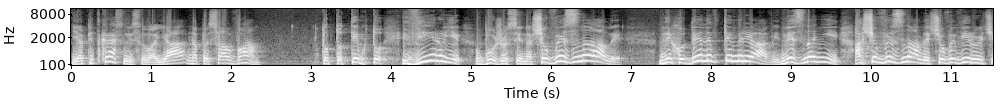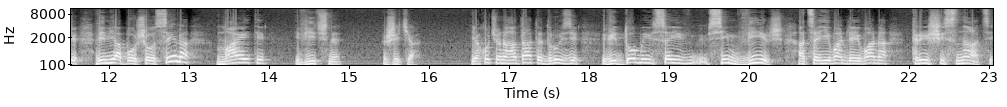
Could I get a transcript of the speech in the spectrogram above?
Я підкреслюю слова, я написав вам. Тобто тим, хто вірує в Божого Сина, щоб ви знали, не ходили в темряві, не знані, а щоб ви знали, що ви, віруючи в ім'я Божого Сина, маєте вічне життя. Я хочу нагадати, друзі, відомий всім вірш, а це Іван для Івана 3,16.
